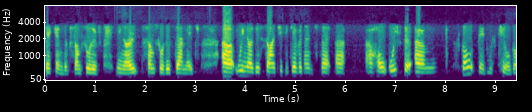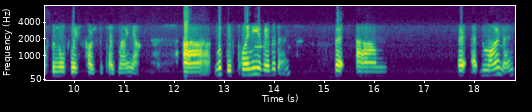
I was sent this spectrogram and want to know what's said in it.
second of some sort of you know some sort of damage. Uh, we know there's scientific evidence that uh, a whole oyster um, scallop bed was killed off the northwest coast of Tasmania. Uh, look, there's plenty of evidence but um, at, at the moment,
